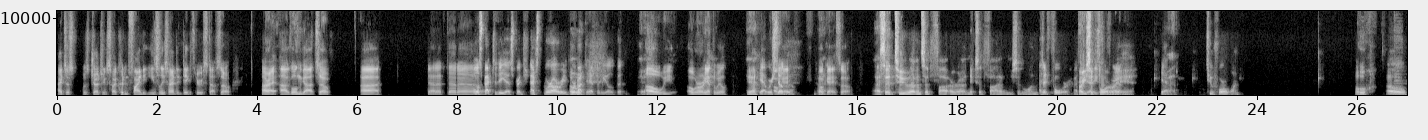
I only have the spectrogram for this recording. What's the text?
I just was judging, so I couldn't find it easily, so I had to dig through stuff. So, all right, uh, Golden God. So, uh, da-da-da-da. Pull us back to the uh, spreadsheet. That's we're already we're Oh. about to hit the wheel, but Yeah. Oh, we oh we're already at the wheel. Yeah. yeah, we're still Okay. the wheel. Okay, so I said two. Evan said five, or uh, Nick said five, and you said one. I said four. I Or think. you Yeah, said he said four, four, right? yeah. Yeah. Yeah. Two, four, one. oh Oh,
